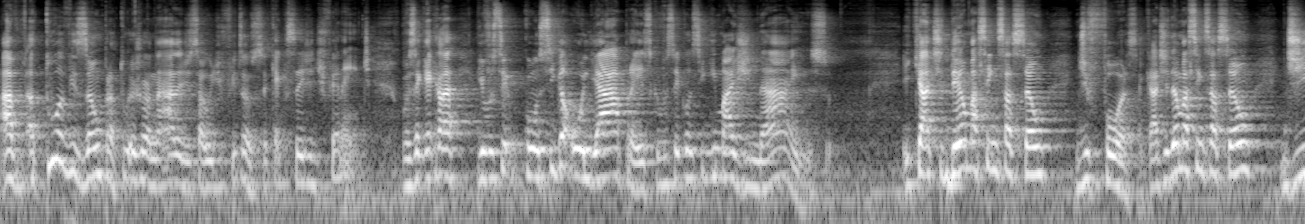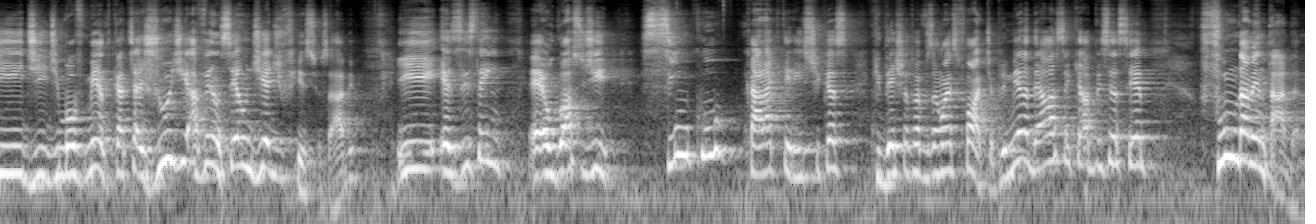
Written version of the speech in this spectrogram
A, a tua visão para a tua jornada de saúde e fitness, você quer que seja diferente. Você quer que, ela, que você consiga olhar para isso, que você consiga imaginar isso. E que ela te dê uma sensação de força, que ela te dê uma sensação de, de, de movimento, que ela te ajude a vencer um dia difícil, sabe? E existem, é, eu gosto de cinco características que deixam a tua visão mais forte. A primeira delas é que ela precisa ser fundamentada.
